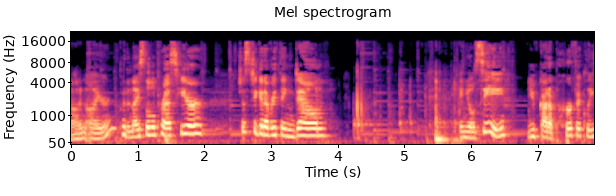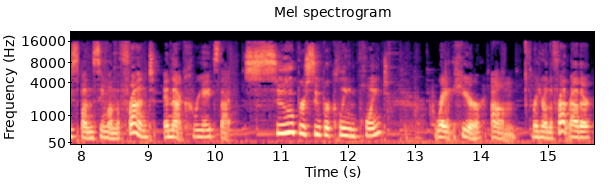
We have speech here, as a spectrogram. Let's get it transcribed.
not an iron. Put a nice little press here, just to get everything down. And you'll see you've got a perfectly spun seam on the front and that creates that super, super clean point right here, um, right here on the front rather.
